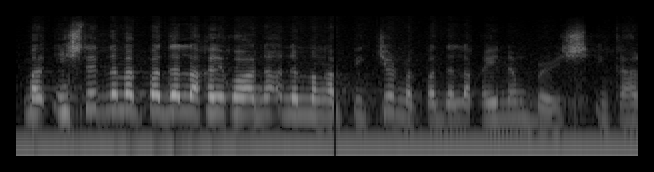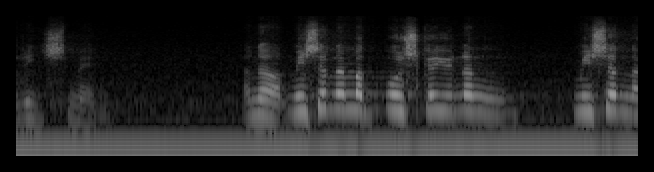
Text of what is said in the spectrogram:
Mag, instead na magpadala kayo kung ano-ano mga picture, magpadala kayo ng verse, encouragement. Ano, minsan na mag-post kayo ng, minsan na,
